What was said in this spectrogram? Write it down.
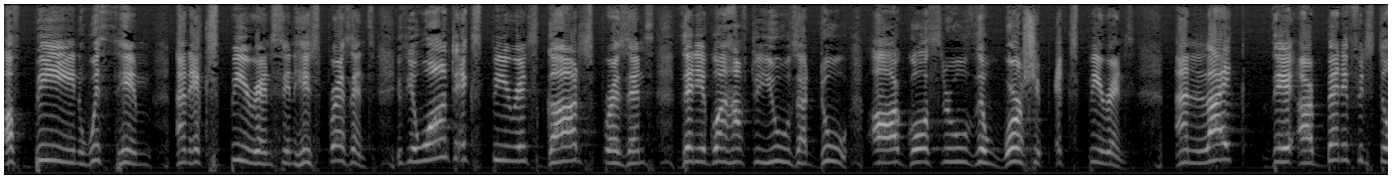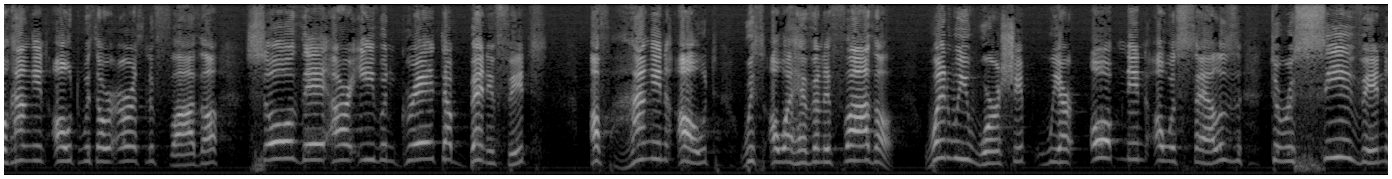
of being with Him and experiencing His presence. If you want to experience God's presence, then you're going to have to use a do or go through the worship experience. And like there are benefits to hanging out with our earthly Father, so there are even greater benefits of hanging out with our Heavenly Father. When we worship, we are opening ourselves to receiving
